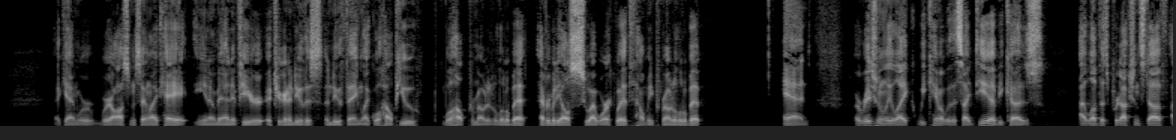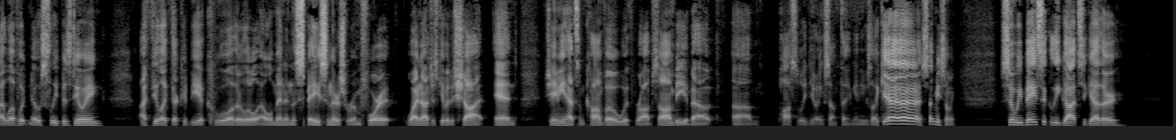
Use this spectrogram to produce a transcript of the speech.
again, we're we're awesome saying like, hey, you know, man, if you're if you're gonna do this a new thing, like we'll help you, we'll help promote it a little bit. Everybody else who I worked with helped me promote a little bit, and originally like we came up with this idea because I love this production stuff. I love what No Sleep is doing. I feel like there could be a cool other little element in the space and there's room for it. Why not just give it a shot? And Jamey had some convo with Rob Zombie about um, possibly doing something. And he was like, yeah, send me something. So we basically got together.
